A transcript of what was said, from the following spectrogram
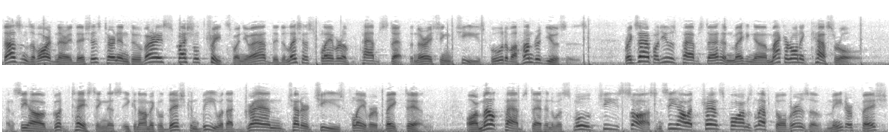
Dozens of ordinary dishes turn into very special treats when you add the delicious flavor of Pabst-ett, the nourishing cheese food of a hundred uses. For example, use Pabst-ett in making a macaroni casserole and see how good tasting this economical dish can be with that grand cheddar cheese flavor baked in. Or melt Pabst-ett into a smooth cheese sauce and see how it transforms leftovers of meat or fish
